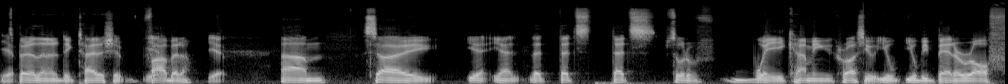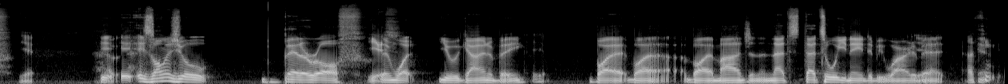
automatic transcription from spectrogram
It's better than a dictatorship. Far Yeah. better. Yep. Um, so yeah, yeah, that that's that's sort of where you're coming across. You you'll you'll be better off I- as long as you're better off Yes. than what you were going to be by by by a margin, then that's that's all you need to be worried Yeah. about. I think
